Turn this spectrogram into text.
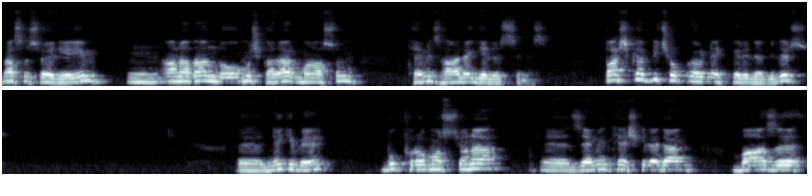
nasıl söyleyeyim, hmm, anadan doğmuş kadar masum, temiz hale gelirsiniz. Başka birçok örnek verilebilir. Ee, ne gibi? Bu promosyona e, zemin teşkil eden bazı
